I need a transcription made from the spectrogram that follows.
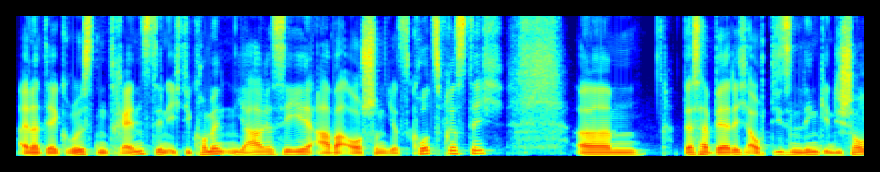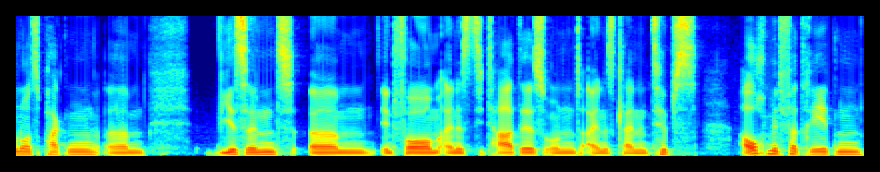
einer der größten Trends, den ich die kommenden Jahre sehe, aber auch schon jetzt kurzfristig. Ähm, deshalb werde ich auch diesen Link in die Show Notes packen. Ähm, wir sind ähm, in Form eines Zitates und eines kleinen Tipps auch mit vertreten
